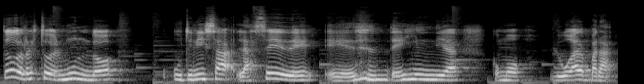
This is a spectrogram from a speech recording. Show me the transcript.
todo el resto del mundo utiliza la sede eh, de India como lugar para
